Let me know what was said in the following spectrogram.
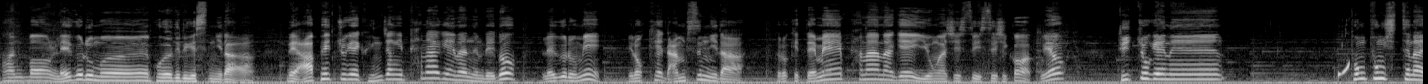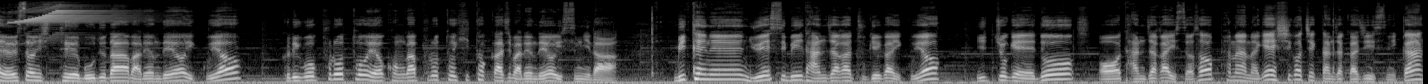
한번 레그룸을 보여드리겠습니다. 네, 앞에 쪽에 굉장히 편하게 해놨는데도 레그룸이 이렇게 남습니다. 그렇기 때문에 편안하게 이용하실 수 있으실 것 같고요. 뒤쪽에는 통풍 시트나 열선 시트 모두 다 마련되어 있고요. 그리고 프로토 에어컨과 프로토 히터까지 마련되어 있습니다. 밑에는 USB 단자가 두 개가 있고요. 이쪽에도 어, 단자가 있어서 편안하게 시거잭 단자까지 있으니까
